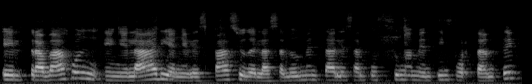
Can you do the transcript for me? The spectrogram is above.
el trabajo en, en, el área, en el espacio de la salud mental es algo sumamente importante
